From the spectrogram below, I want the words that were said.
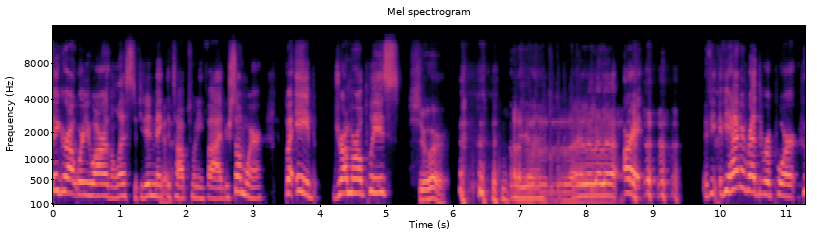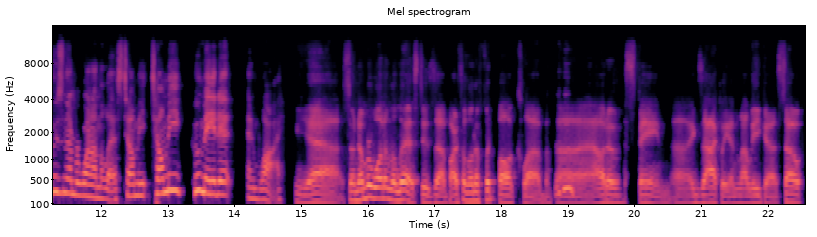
figure out where you are on the list. If you didn't make yeah. the top 25, you're somewhere. But Abe, drum roll, please. Sure. All right. If you, if you haven't read the report, who's number one on the list? Tell me, tell me who made it and why. Yeah. So number one on the list is uh, Barcelona Football Club uh, out of Spain. Uh, exactly. In La Liga. So,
